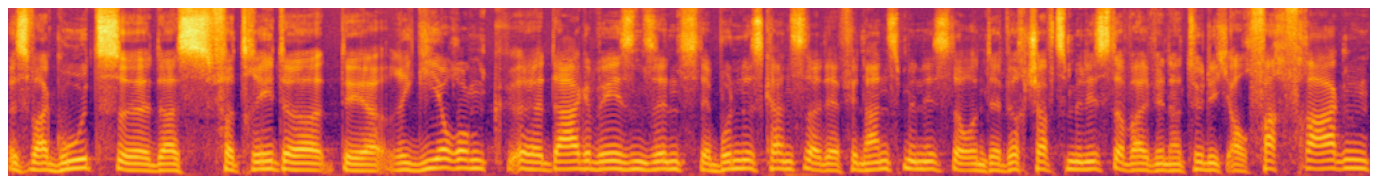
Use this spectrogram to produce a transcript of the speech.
Es war gut, äh, dass Vertreter der Regierung äh, da gewesen sind, der Bundeskanzler, der Finanzminister und der Wirtschaftsminister, weil wir natürlich auch Fachfragen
